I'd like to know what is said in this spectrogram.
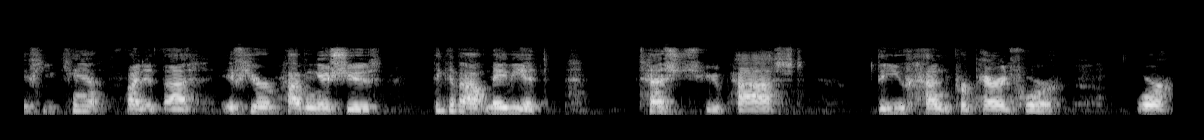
if you can't find it that, if you're having issues, think about maybe a test you passed that you hadn't prepared for, or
